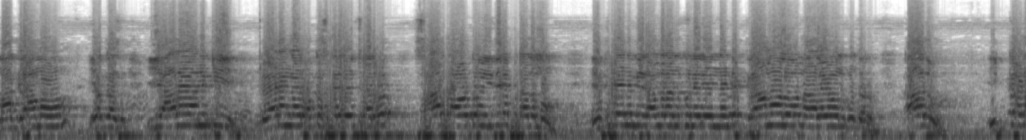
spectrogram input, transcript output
మా గ్రామం ఈ యొక్క ఈ ఆలయానికి మేడం గారు ఒక్కసారి వచ్చారు. సార్ రావడం ఇదే ప్రథమం. ఎప్పుడైనా మీరు అందరూ అనుకునేది ఏంటంటే గ్రామంలో ఉన్న ఆలయం అనుకుంటారు. కాదు ఇక్కడ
